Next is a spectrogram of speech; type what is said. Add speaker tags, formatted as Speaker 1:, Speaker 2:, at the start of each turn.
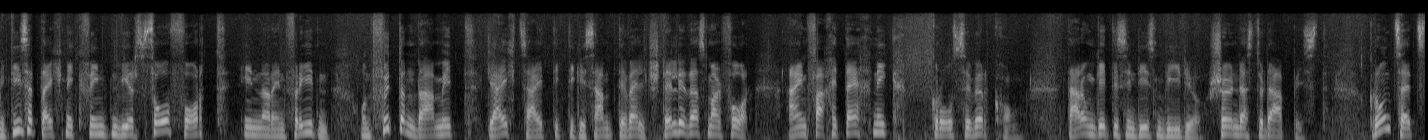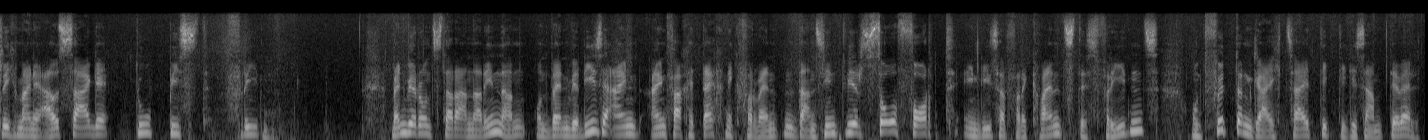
Speaker 1: Mit dieser Technik finden wir sofort inneren Frieden und füttern damit gleichzeitig die gesamte Welt. Stell dir das mal vor. Einfache Technik, große Wirkung. Darum geht es in diesem Video. Schön, dass du da bist. Grundsätzlich meine Aussage, du bist Frieden. Wenn wir uns daran erinnern und wenn wir diese ein, einfache Technik verwenden, dann sind wir sofort in dieser Frequenz des Friedens und füttern gleichzeitig die gesamte Welt.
